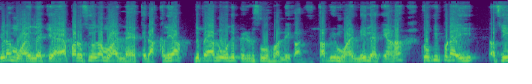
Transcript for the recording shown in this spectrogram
ਜਿਹੜਾ ਮੋਬਾਈਲ ਲੈ ਕੇ ਆਇਆ ਪਰ ਅਸੀਂ ਉਹਦਾ ਮੋਬਾਈਲ ਲੈ ਕੇ ਰੱਖ ਲਿਆ। ਦੁਪਹਿਰ ਨੂੰ ਉਹਦੇ ਪੇਰੈਂਟਸ ਨੂੰ ਹਵਾਲੇ ਕਰ ਦਿੱਤਾ ਵੀ ਮੋਬਾਈਲ ਨਹੀਂ ਲੈ ਕੇ ਆਣਾ ਕਿਉਂਕਿ ਪੜ੍ਹਾਈ ਅਸੀਂ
